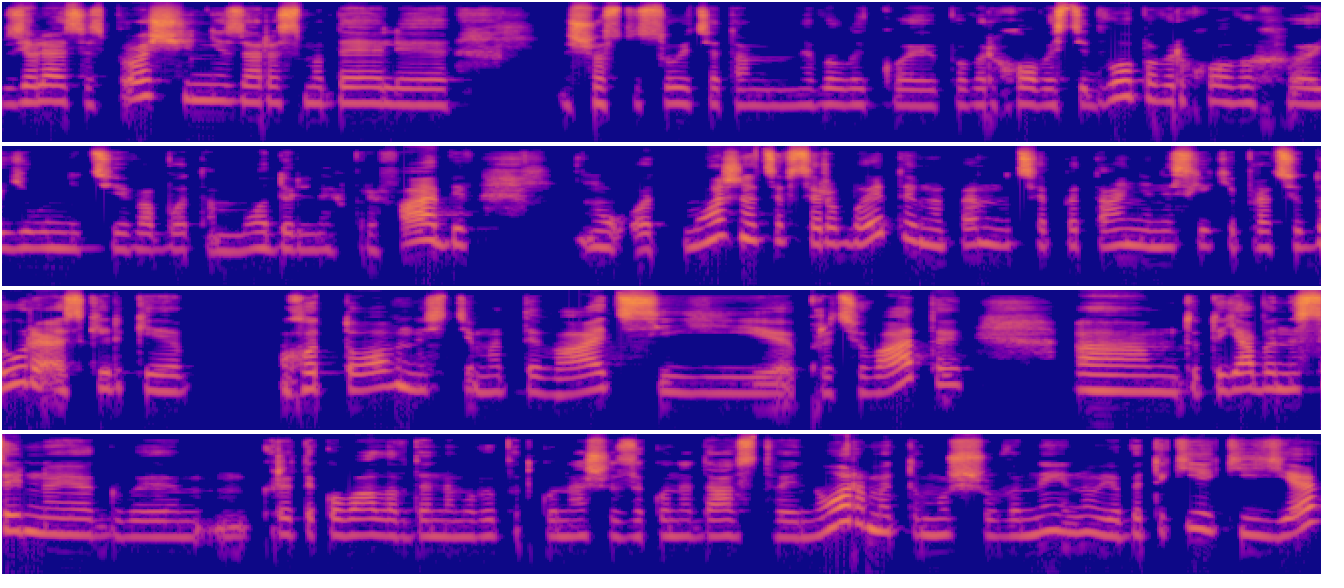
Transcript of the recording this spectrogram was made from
з'являються спрощені зараз моделі. Що стосується там невеликої поверховості двоповерхових юнітів або там модульних префабів, ну от можна це все робити. Напевно, це питання не скільки процедури, а скільки готовності, мотивації працювати. Тобто я би не сильно якби критикувала в даному випадку наше законодавство і норми, тому що вони ну, якби такі, які є.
